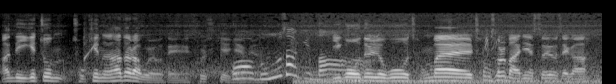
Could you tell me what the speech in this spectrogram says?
아 근데 이게 좀 좋기는 하더라고요 네 솔직히 와 얘기하면 너무 사기다. 이거 얻으려고 정말 청소를 많이 했어요 제가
